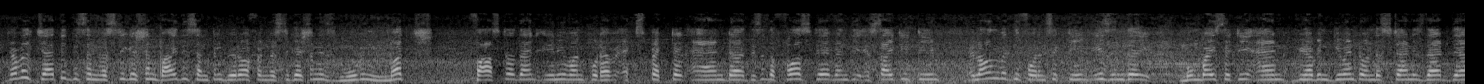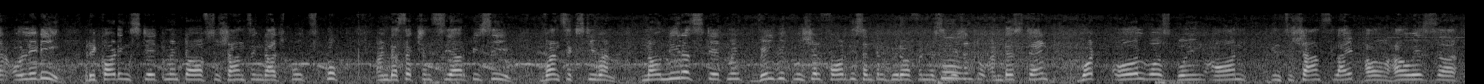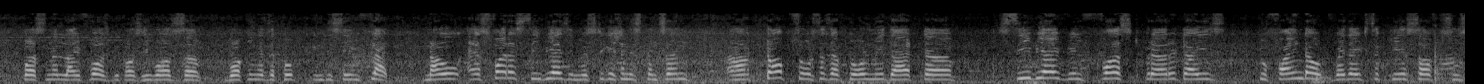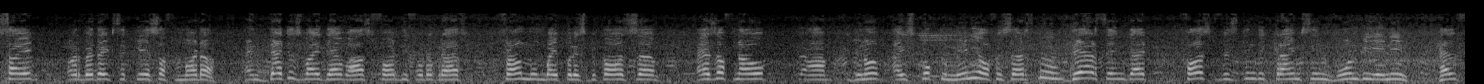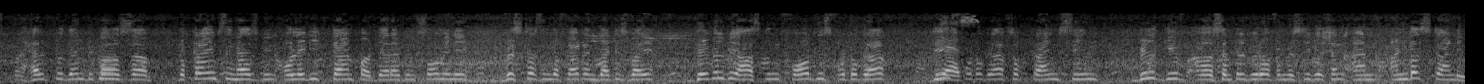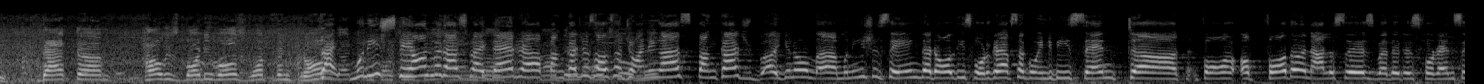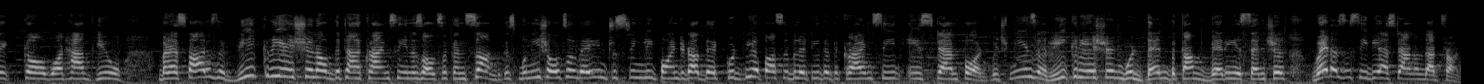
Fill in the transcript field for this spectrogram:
Well, Chaiti, this investigation by the Central Bureau of Investigation is moving much faster than anyone could have expected. And uh, this is the first day when the SIT team, along with the forensic team, is in the Mumbai city. And we have been given to understand is that they are already recording statement of Sushant Singh Rajput's cook under section CRPC 161. Now, Neeraj's statement will be crucial for the Central Bureau of Investigation to understand what all was going on in Sushant's life, how, how his uh, personal life was, because he was uh, working as a cook in the same flat. Now, as far as CBI's investigation is concerned, uh, top sources have told me that uh, CBI will first prioritize to find out whether it's a case of suicide or whether it's a case of murder. And that is why they have asked for the photographs from Mumbai police because uh, as of now, um, you know, I spoke to many officers. They are saying that first visiting the crime scene won't be any help help to them because uh, the crime scene has been already tampered. There have been so many visitors in the flat, and that is why they will be asking for this photograph. These Yes. photographs of crime scene will give uh, Central Bureau of Investigation an understanding that um, how his body was, what went wrong. Right, Munish, stay on with us right uh, there. Uh, uh, Pankaj is also joining us. Pankaj, uh, you know, uh, Munish is saying that all these photographs are going to be sent uh, for a further analysis, whether it is forensic or what have you. But as far as the recreation of the crime scene is also concerned, because Munish also very interestingly pointed out there could be a possibility that the crime scene is tampered, which means a recreation would then become very essential. Where does the CBI stand on that front?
